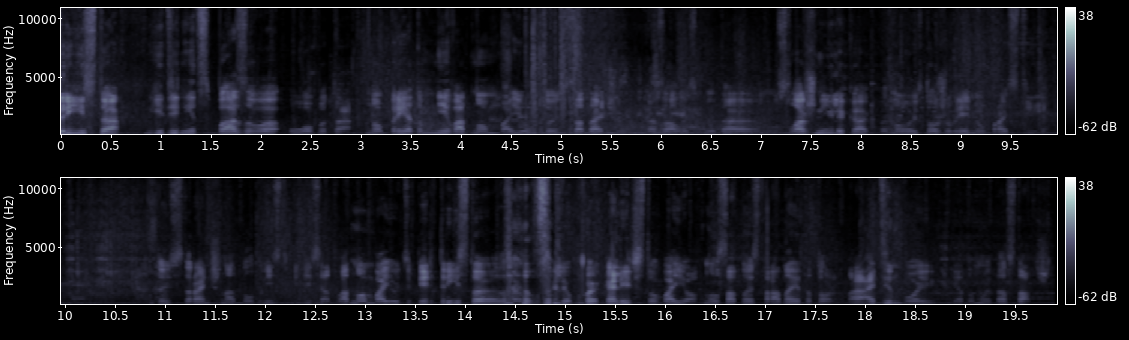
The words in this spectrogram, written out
300 единиц базового опыта. Но при этом не в одном бою. То есть, задачу, казалось бы, да, усложнили как бы, но и в то же время упростили. То есть раньше надо было 250 в одном бою, теперь 300 за любое количество боев. Ну, с одной стороны, это тоже, да, один бой, я думаю, достаточно,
